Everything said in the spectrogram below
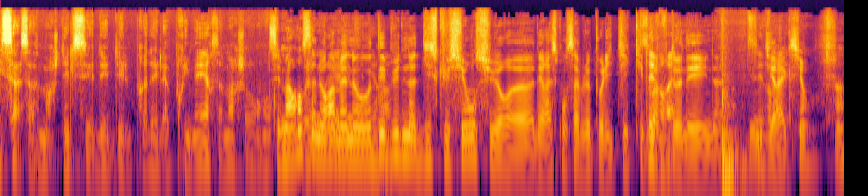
ça, ça marche dès, le, dès, dès, la primaire, ça marche. C'est marrant, ça nous ramène au début de notre discussion sur euh, des responsables politiques qui doivent donner une, direction. Hein,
